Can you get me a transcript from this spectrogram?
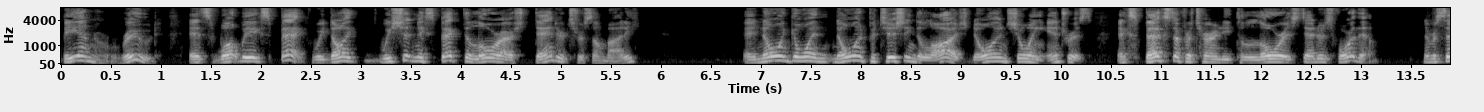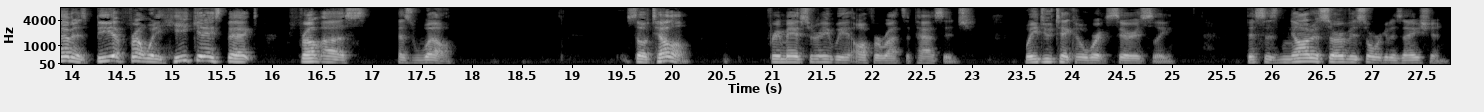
being rude. It's what we expect. We don't we shouldn't expect to lower our standards for somebody. And no one going no one petitioning the lodge, no one showing interest expects the fraternity to lower its standards for them. Number seven is be upfront what he can expect from us as well. So tell him, Freemasonry, we offer rites of passage. We do take our work seriously. This is not a service organization.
